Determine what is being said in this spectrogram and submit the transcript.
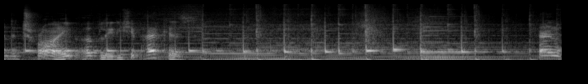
and a tribe of leadership hackers. And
